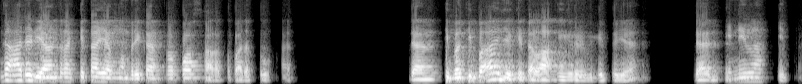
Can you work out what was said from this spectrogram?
Nggak ada di antara kita yang memberikan proposal kepada Tuhan. Dan tiba-tiba aja kita lahir begitu ya. Dan inilah kita.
